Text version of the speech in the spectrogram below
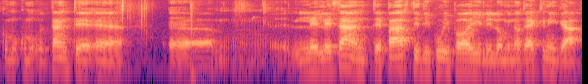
com, com, tante eh, ehm, le, le, tante parti di cui poi l'illuminotecnica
